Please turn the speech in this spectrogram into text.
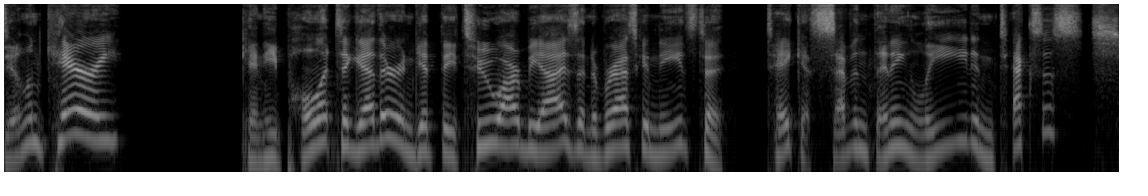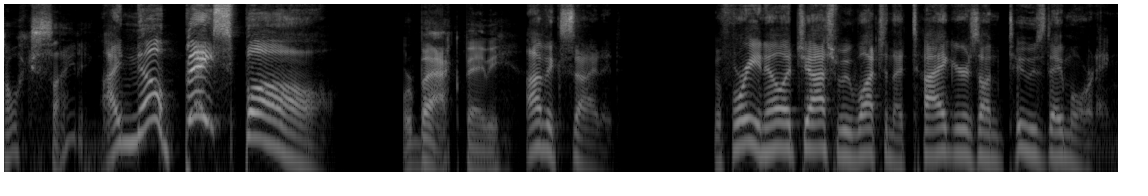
Dylan Carey. Can he pull it together and get the two RBIs that Nebraska needs to take a seventh inning lead in Texas? so exciting. I know baseball. We're back, baby. I'm excited. Before you know it, Josh will be watching the Tigers on Tuesday morning.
